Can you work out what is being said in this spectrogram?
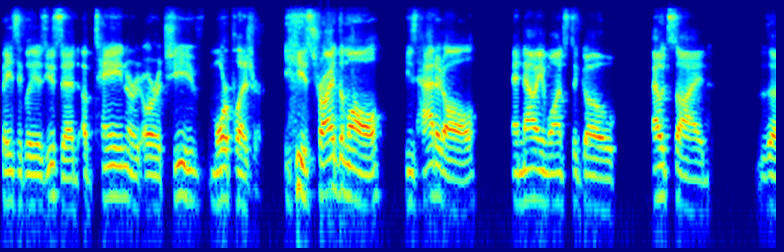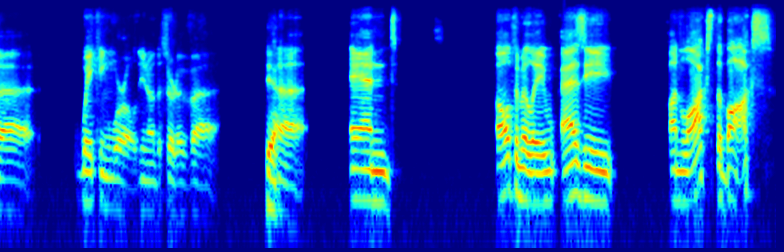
basically, as you said, obtain or, or achieve more pleasure. He's tried them all, he's had it all, and now he wants to go outside the waking world, you know, the sort of, uh, yeah. Uh, and ultimately, as he unlocks the box,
